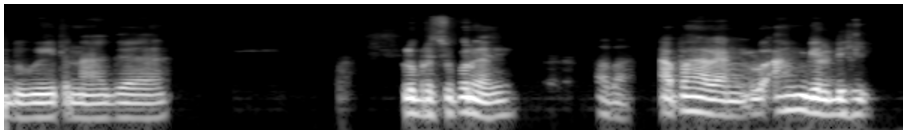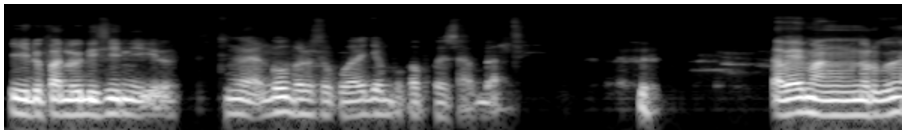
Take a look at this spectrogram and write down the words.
duit, tenaga. Lu bersyukur gak sih? Apa? Apa hal yang lu ambil di kehidupan lu di sini gitu? Enggak, gue bersyukur aja buka gue sabar Tapi emang menurut gua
